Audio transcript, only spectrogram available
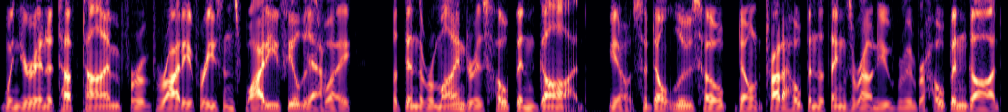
when you're in a tough time for a variety of reasons. Why do you feel this Yeah. way? But then the reminder is hope in God. You know, so don't lose hope. Don't try to hope in the things around you. Remember, hope in God.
